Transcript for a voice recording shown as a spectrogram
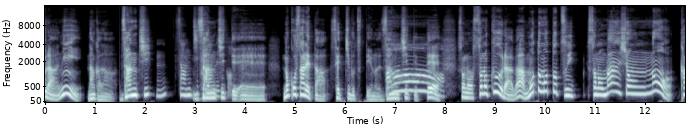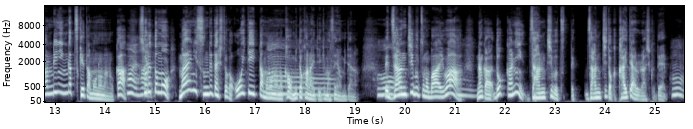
ーラーになんかな残地うん残地って何残地って、えー残された設置物っていうので残地って言ってあそのそのクーラーがもともとついそのマンションの管理人がつけたものなのか、はいはい。それとも前に住んでた人が置いていったものなのかを見とかないといけませんよみたいな。ー。で残地物の場合は、うん。なんかどっかに残地物って残地とか書いてあるらしくてうん。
